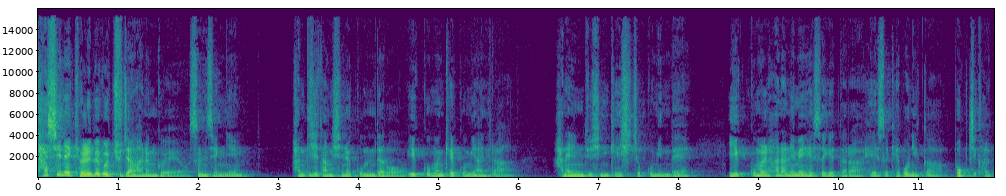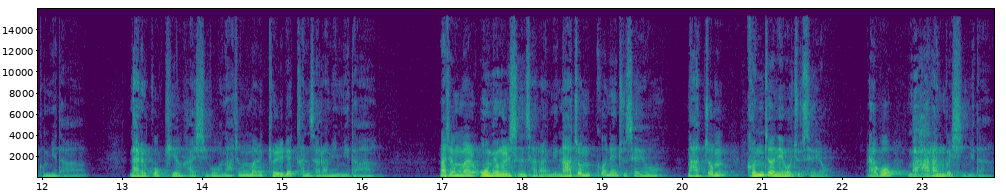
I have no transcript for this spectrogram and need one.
자신의 결백을 주장하는 거예요. 선생님, 반드시 당신의 꿈대로 이 꿈은 개꿈이 아니라 하나님 주신 계시적 꿈인데 이 꿈을 하나님의 해석에 따라 해석해 보니까 복직할 겁니다. 나를 꼭 기억하시고 나 정말 결백한 사람입니다. 나 정말 오명을 쓴 사람이 나 좀 꺼내 주세요. 나 좀 건져내어 주세요. 라고 말한 것입니다.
